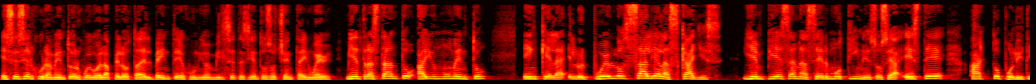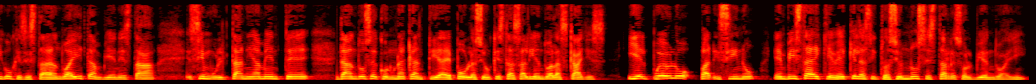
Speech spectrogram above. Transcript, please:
Ese es el juramento del juego de la pelota del 20 de junio de 1789. Mientras tanto, hay un momento en que el pueblo sale a las calles y empiezan a hacer motines, o sea, este acto político que se está dando ahí también está simultáneamente dándose con una cantidad de población que está saliendo a las calles. Y el pueblo parisino, en vista de que ve que la situación no se está resolviendo ahí,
